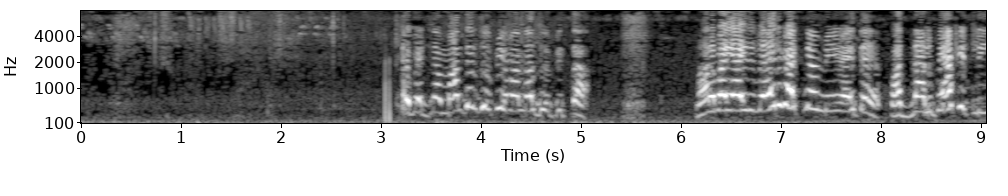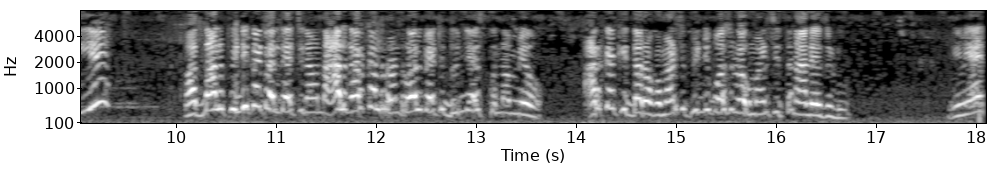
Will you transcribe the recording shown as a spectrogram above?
పెట్టిన మందులు చూపించమన్నా చూపిస్తా. నలభై ఐదు వేలు కట్టినాం మేమైతే. పద్నాలుగు ప్యాకెట్లు ఇయ్యి పద్నాలుగు పిండి కట్టలు తెచ్చినాం నాలుగు అరకలు రెండు రోజులు పెట్టి దున్నేసుకున్నాం మేము. అరకకి ఇద్దరు ఒక మనిషి పిండి పోసుడు ఒక మనిషి ఇత్తనాలేసుడు. మేమేం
